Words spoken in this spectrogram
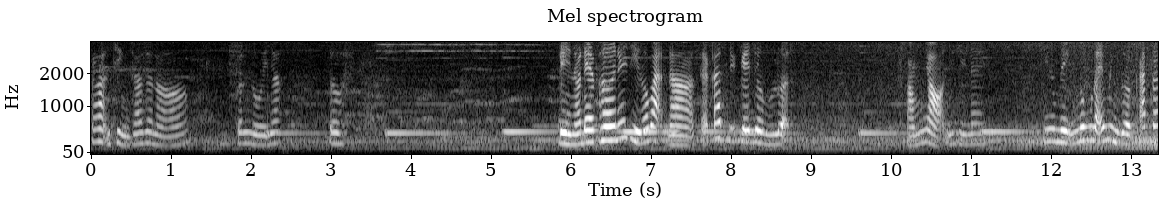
Các bạn chỉnh ra cho nó cân đối nhá. Rồi. Để nó đẹp hơn ấy thì các bạn à, sẽ cắt những cái đường lượn sóng nhỏ như thế này. Như mình lúc nãy mình vừa cắt đó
